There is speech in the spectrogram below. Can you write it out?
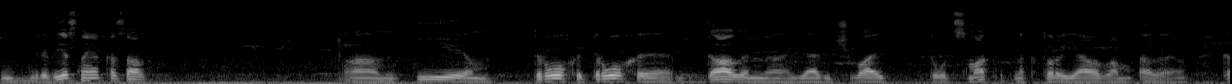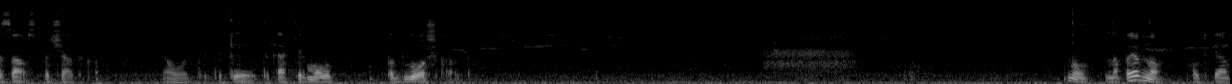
древесна, я казав. І трохи-трохи віддалено я відчуваю той смак, на який я вам е, казав спочатку. От, таке, така фірмова подложка. Ну, напевно, от я.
